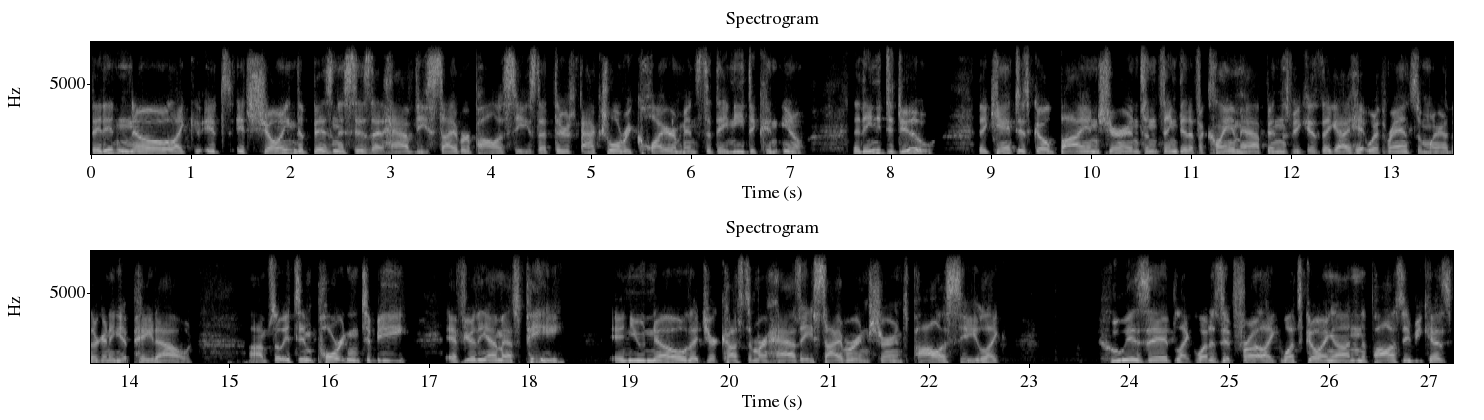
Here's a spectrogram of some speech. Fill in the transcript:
they didn't know like it's it's showing the businesses that have these cyber policies that there's actual requirements that they need to con, you know that they need to do. They can't just go buy insurance and think that if a claim happens because they got hit with ransomware they're going to get paid out. Um, so it's important to be if you're the msp and you know that your customer has a cyber insurance policy like who is it like what is it for like what's going on in the policy because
